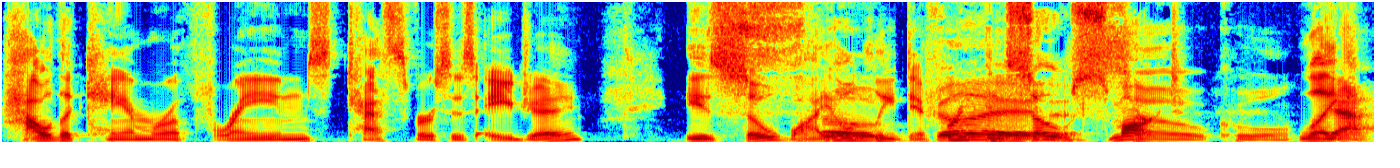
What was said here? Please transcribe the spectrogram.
how the camera frames tess versus aj is so, So wildly different and so smart so cool. like yeah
